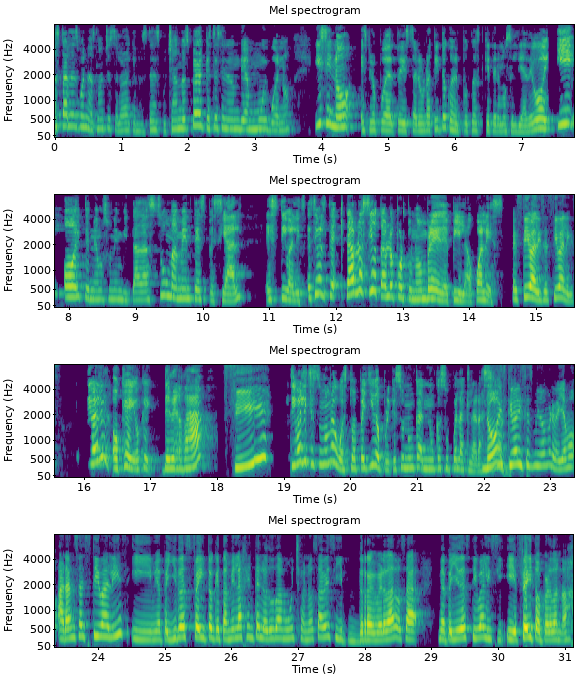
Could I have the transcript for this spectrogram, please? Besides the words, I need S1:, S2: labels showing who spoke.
S1: buenas tardes, buenas noches a la hora que nos estés escuchando. Espero que estés teniendo un día muy bueno. Y si no, espero poderte distraer un ratito con el podcast que tenemos el día de hoy. Y hoy tenemos una invitada sumamente especial, Estivalis. Estivalis, ¿te, hablo así o te hablo por tu nombre de pila? ¿O cuál es?
S2: Estivalis, Estivalis.
S1: ¿Estivalis? Ok, ok. ¿De verdad?
S2: Sí.
S1: ¿Estivalis es tu nombre o es tu apellido? Porque eso nunca, nunca supe la aclaración.
S2: No, Estivalis es mi nombre, me llamo Aranza Estivalis y mi apellido es Feito, que también la gente lo duda mucho, no sabes si de verdad, o sea, mi apellido es y, Feito, perdón, ah,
